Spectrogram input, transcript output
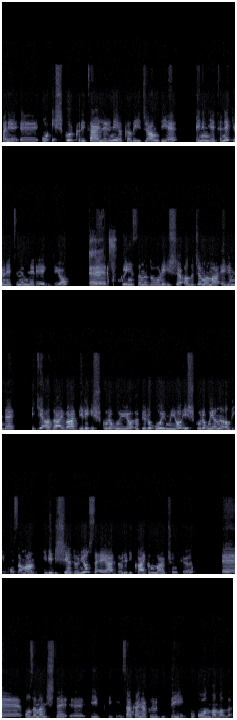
hani e, o işkur kriterlerini yakalayacağım diye benim yetenek yönetimim nereye gidiyor? E, evet, doğru insanı doğru işe alacağım ama elimde iki aday var. Biri işkura uyuyor, öbürü uymuyor. İşkura uyanı alayım o zaman gibi bir şeye dönüyorsa eğer böyle bir kaygım var çünkü. Ee, o zaman işte e, insan kaynakları bu değil, bu olmamalı.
